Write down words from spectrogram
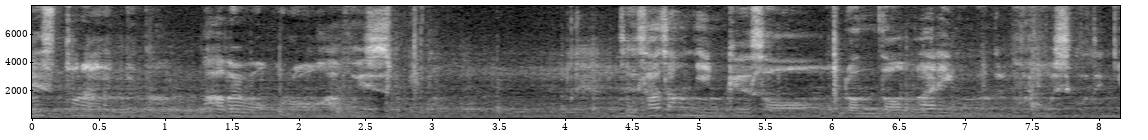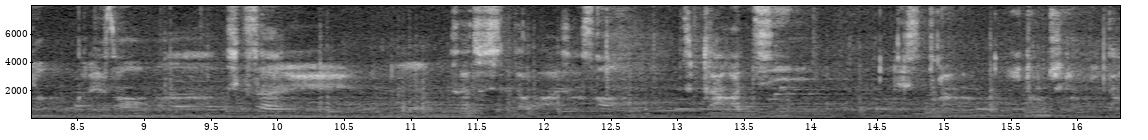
레스토랑입니다. 밥을 먹으러 가고 있습니다. 제 사장님께서 런던 파리 공연을 보러 오시거든요. 그래서 식사를 사주신다고 하셔서 지금 다 같이 레스토랑 이동 중입니다.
